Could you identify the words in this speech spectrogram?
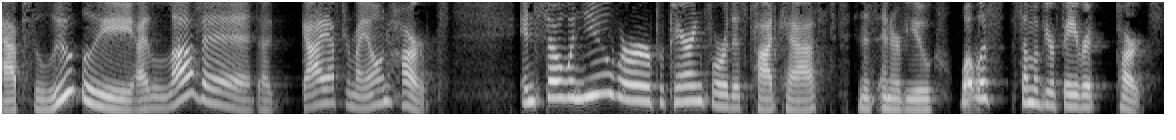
Absolutely. I love it. A guy after my own heart. And so when you were preparing for this podcast and this interview, what was some of your favorite parts?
